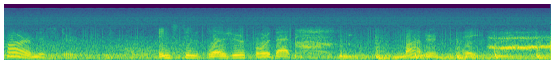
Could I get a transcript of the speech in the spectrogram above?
car mister. Instant pleasure for that modern taste.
